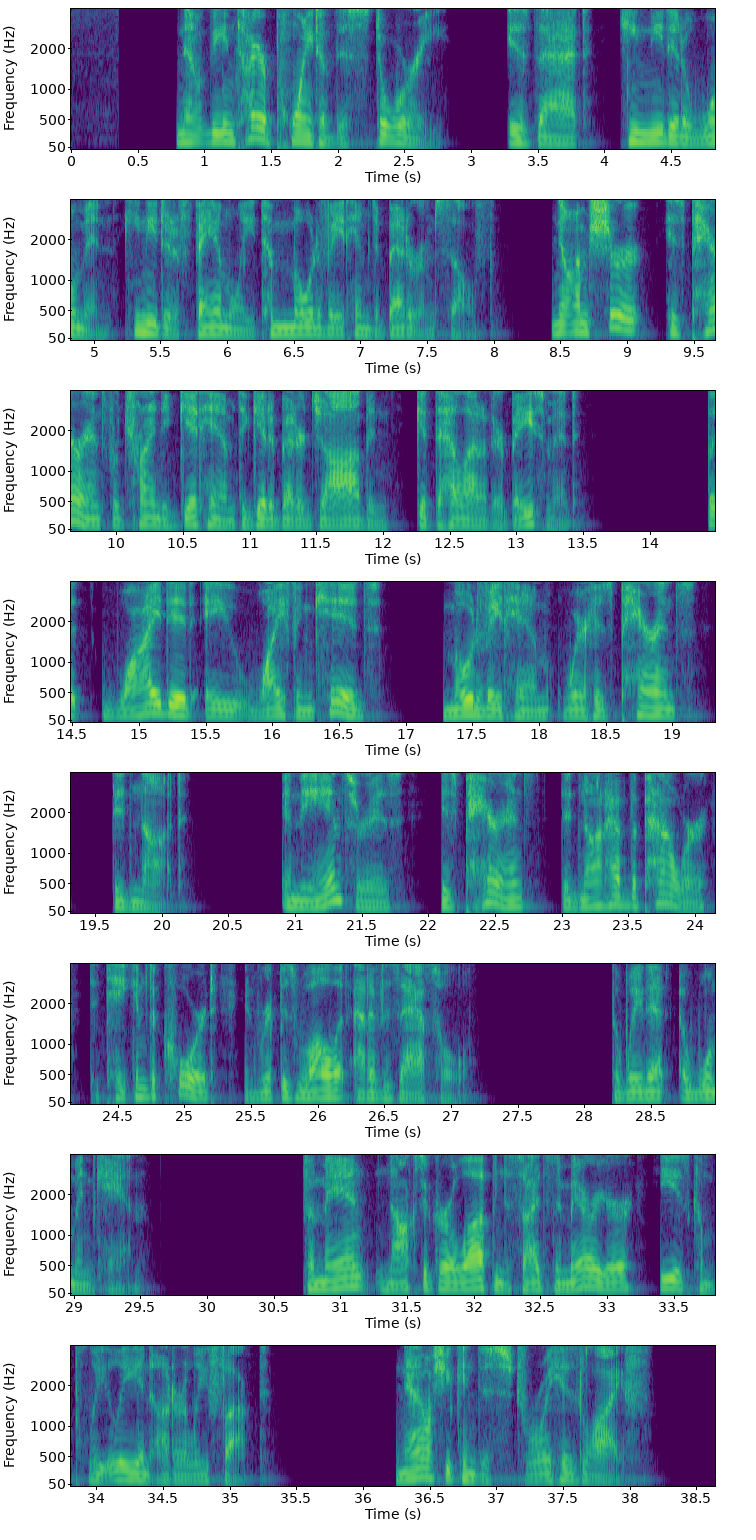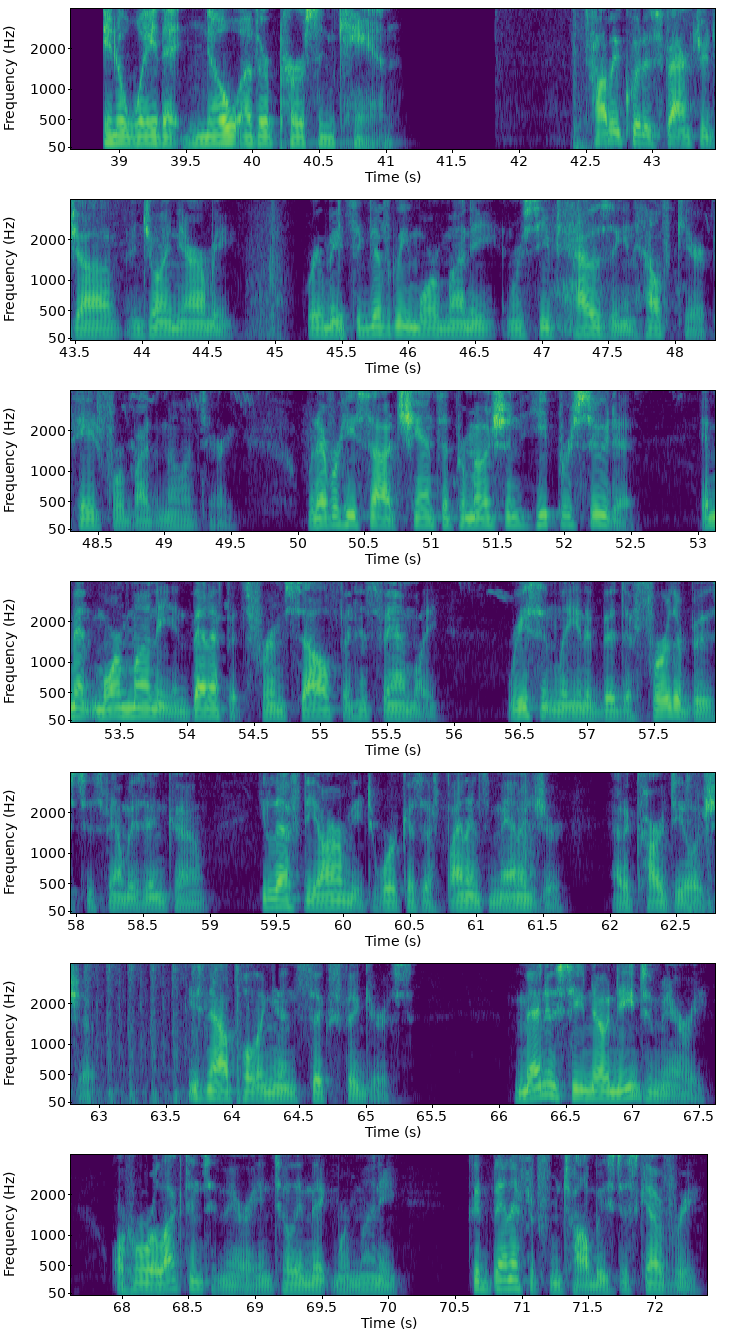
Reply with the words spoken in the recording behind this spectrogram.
Now, the entire point of this story is that he needed a woman, he needed a family to motivate him to better himself. Now, I'm sure his parents were trying to get him to get a better job and get the hell out of their basement. But why did a wife and kids motivate him where his parents did not? And the answer is his parents did not have the power to take him to court and rip his wallet out of his asshole the way that a woman can. If a man knocks a girl up and decides to marry her, he is completely and utterly fucked. Now she can destroy his life in a way that no other person can. Talby quit his factory job and joined the Army, where he made significantly more money and received housing and health care paid for by the military. Whenever he saw a chance of promotion, he pursued it. It meant more money and benefits for himself and his family. Recently, in a bid to further boost his family's income, he left the Army to work as a finance manager at a car dealership. He's now pulling in six figures. Men who see no need to marry or who are reluctant to marry until they make more money could benefit from Talby's discovery.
